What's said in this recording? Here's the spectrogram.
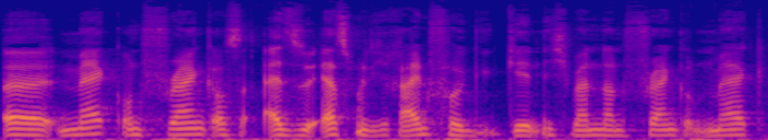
äh, Mac und Frank aus, also erstmal die Reihenfolge geht nicht, wenn dann Frank und Mac.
